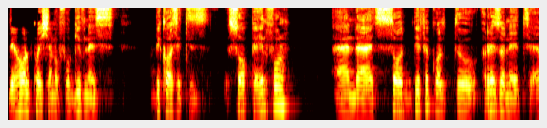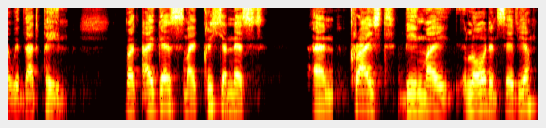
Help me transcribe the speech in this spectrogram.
the whole question of forgiveness, because it is so painful and uh, it's so difficult to resonate uh, with that pain. But I guess my Christianness and Christ being my Lord and Savior,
